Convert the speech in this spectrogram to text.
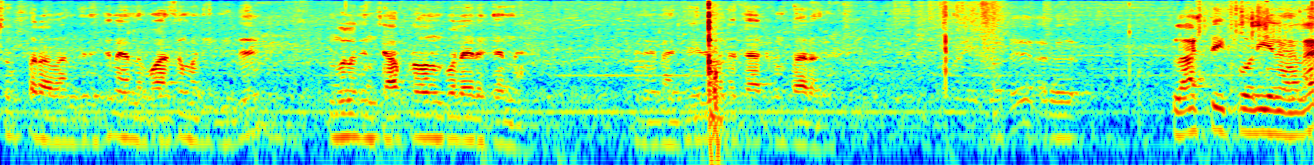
சூப்பராக வந்திருக்கு. நல்ல வாசம் அடிக்குது. உங்களுக்கு சாப்பிடணும் போல இருக்குன்னு நான் செய்து வந்து காட்டுறேன் பாருங்கள் போட்டு ஒரு பிளாஸ்டிக் போலியினால்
